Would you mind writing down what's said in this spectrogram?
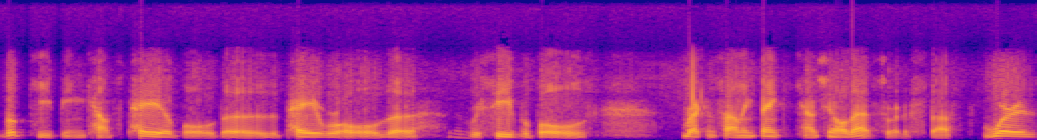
bookkeeping, accounts payable, the, the payroll, the receivables, reconciling bank accounts, you know, all that sort of stuff. Whereas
